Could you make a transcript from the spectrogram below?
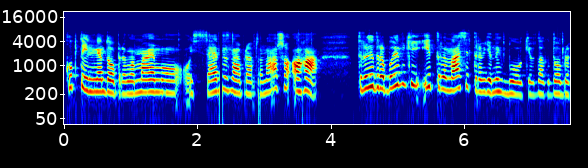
Коптильня, добре, ламаємо ось це, не знаю, правда, наша. Ага. Три драбинки і 13 трав'яних блоків. Так, добре.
